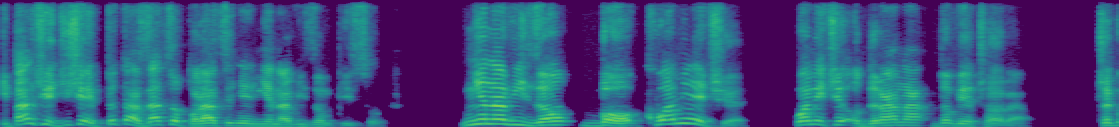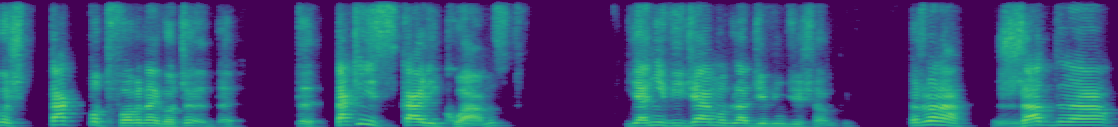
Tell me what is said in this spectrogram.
I pan się dzisiaj pyta, za co Polacy nie, nienawidzą PiSu. Nienawidzą, bo kłamiecie. Kłamiecie od rana do wieczora. Czegoś tak potwornego, czy, takiej skali kłamstw ja nie widziałem od lat 90. Proszę pana, żadna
